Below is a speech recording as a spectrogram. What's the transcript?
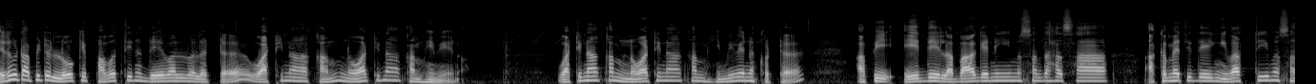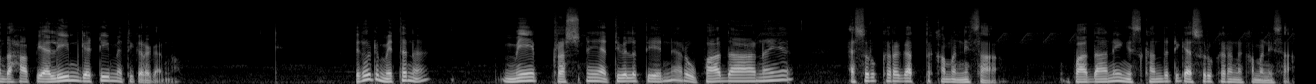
එතකොට අපිට ලෝකේ පවතින දේවල් වලට වටිනාකම් නොවටිනාකම් හිමි වෙනවා. වටිනාකම් නොවටිනාකම් හිමි වෙනකොට අපි ඒ දේ ලබා ගැනීම සඳහා සහ අකමැති දේන් ඉවත් වීම සඳහා අපි ඇලීම් ගැටීම් ඇති කරගන්නවා. එතකොට මෙතන මේ ප්‍රශ්නය ඇති වෙලා තියෙන්නේ අර උපාදානය ඇසුරු කරගත්ත කම නිසා. උපාදානයෙන් ස්කන්ධ ටික ඇසුරු කරන කම නිසා.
